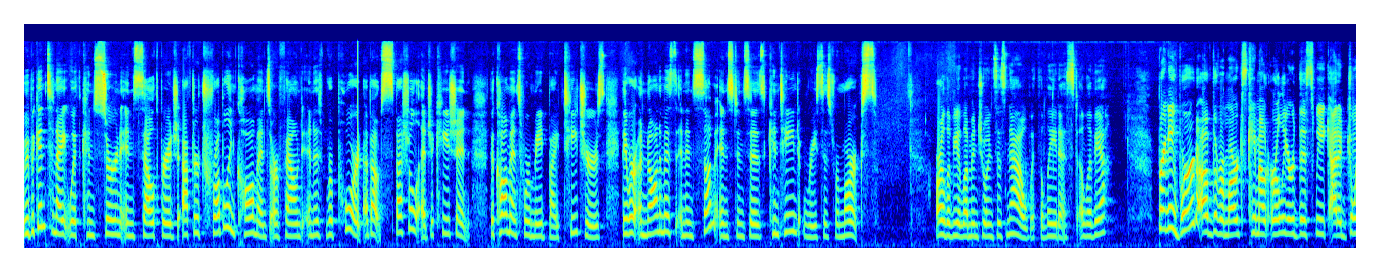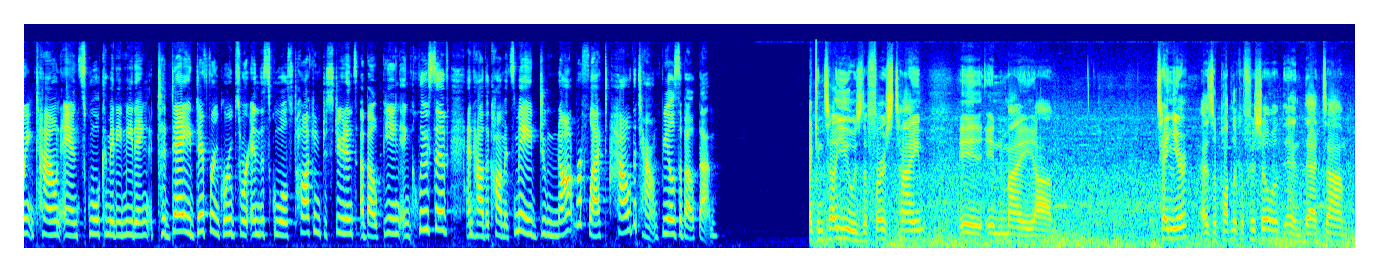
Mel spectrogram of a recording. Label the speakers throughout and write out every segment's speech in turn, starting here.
Speaker 1: We begin tonight with concern in Southbridge after troubling comments are found in a report about special education. The comments were made by teachers. They were anonymous and in some instances contained racist remarks. Our Olivia Lemmon joins us now with the latest. Olivia?
Speaker 2: Brittany, word of the remarks came out earlier this week at a joint town and school committee meeting. Today, different groups were in the schools talking to students about being inclusive and how the comments made do not reflect how the town feels about them.
Speaker 3: I can tell you it was the first time in, in my um, tenure as a public official and that um,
